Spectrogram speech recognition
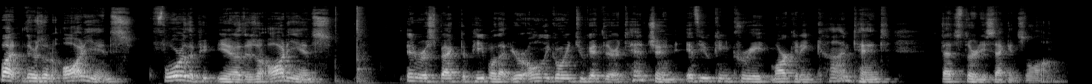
But there's an audience for the you know there's an audience in respect to people that you're only going to get their attention if you can create marketing content that's 30 seconds long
